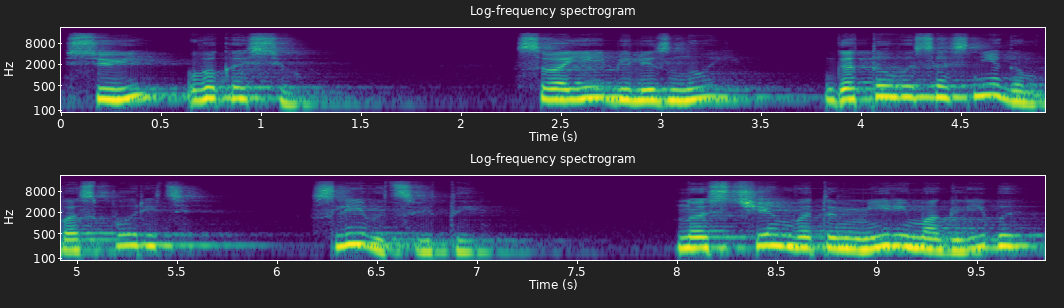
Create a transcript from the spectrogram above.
Сюи Вакасю. Своей белизной готовы со снегом поспорить сливы цветы. Но с чем в этом мире могли бы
